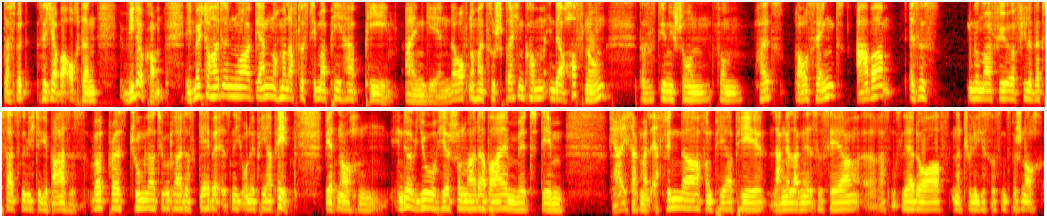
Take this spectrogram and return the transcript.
Das wird sicher aber auch dann wiederkommen. Ich möchte heute nur gerne nochmal auf das Thema PHP eingehen, darauf nochmal zu sprechen kommen, in der Hoffnung, dass es dir nicht schon vom Hals raushängt, aber es ist nun mal für viele Websites eine wichtige Basis. WordPress, Joomla, Typo 3, das gäbe es nicht ohne PHP. Wir hatten auch ein Interview hier schon mal dabei mit dem, ja, ich sag mal, Erfinder von PHP. Lange, lange ist es her. Rasmus Lehrdorf. Natürlich ist das inzwischen auch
